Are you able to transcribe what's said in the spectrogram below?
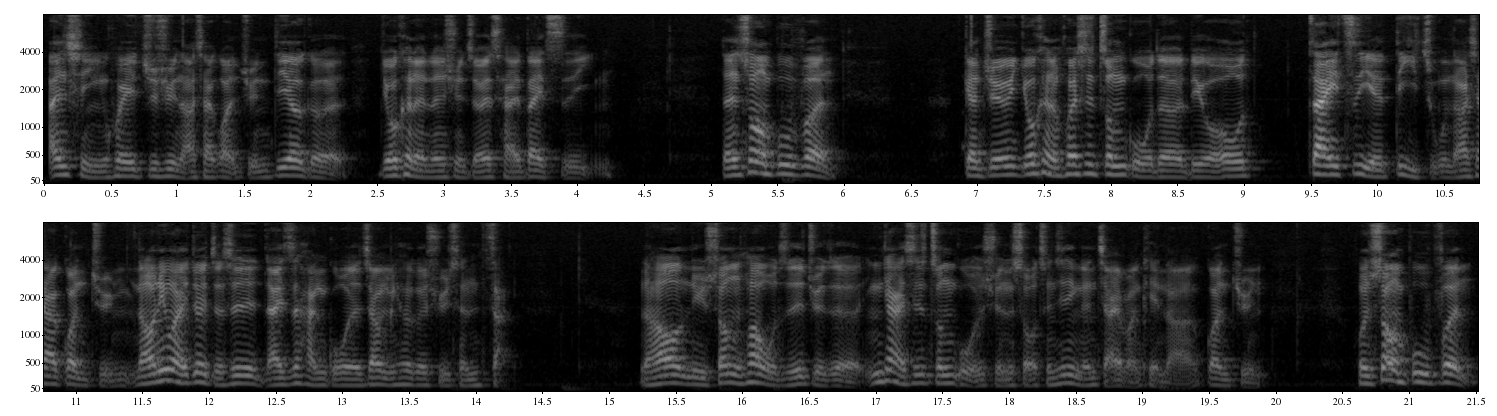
安喜莹会继续拿下冠军，第二个有可能人选只会猜戴资颖。男双的部分，感觉有可能会是中国的刘欧。在自己的地主拿下冠军，然后另外一队则是来自韩国的姜明赫跟徐承宰。然后女双的话，我只是觉得应该还是中国的选手陈千宁跟贾一凡可以拿冠军。混双的部分，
